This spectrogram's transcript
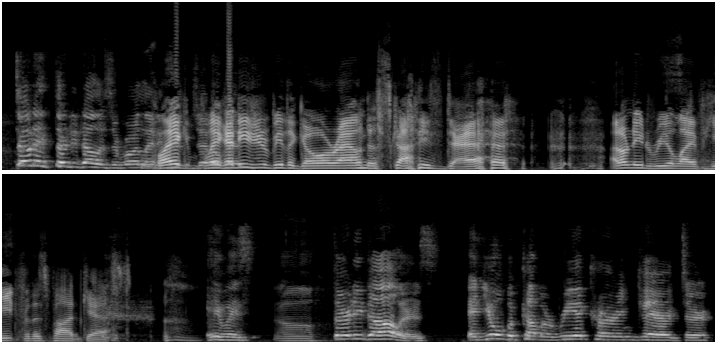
Donate thirty dollars or more, ladies Blake, and Blake, I need you to be the go around as Scotty's dad. I don't need real life heat for this podcast. Anyways, Oh. thirty dollars, and you'll become a reoccurring character.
